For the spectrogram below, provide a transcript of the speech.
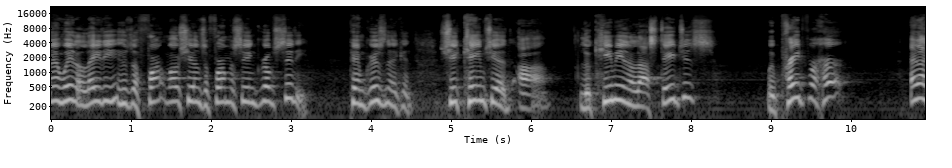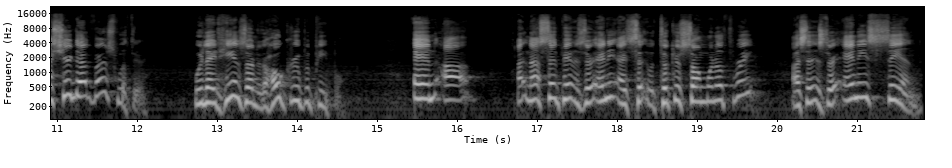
Man, we had a lady who's a farm, well, she owns a pharmacy in Grove City, Pam Grisnick, and she came, she had uh, leukemia in the last stages. We prayed for her, and I shared that verse with her. We laid hands on the whole group of people. And, uh, and I said, Pam, is there any, I said, took her Psalm 103. I said, is there any sin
